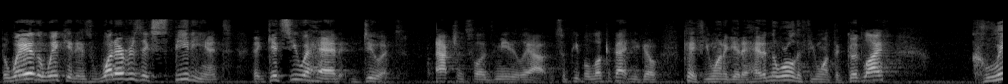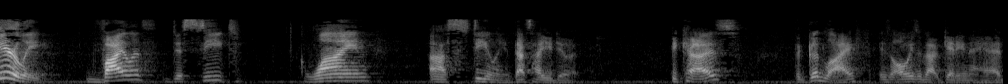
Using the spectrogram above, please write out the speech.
The way of the wicked is whatever is expedient that gets you ahead, do it. Actions flows immediately out. And so people look at that and you go, okay, if you want to get ahead in the world, if you want the good life, clearly violence, deceit, lying, uh, stealing. That's how you do it. Because the good life is always about getting ahead.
